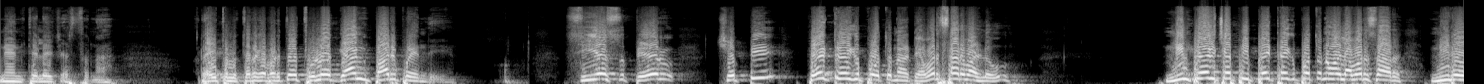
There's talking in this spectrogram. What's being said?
నేను తెలియజేస్తున్నా. రైతులు తిరగబడితే త్రిలో గ్యాంగ్ పారిపోయింది. సిఎస్ పేరు చెప్పి పేట్రేగిపోతున్నట్టు ఎవరు సార్ వాళ్ళు? మీ పేరు చెప్పి పేట్రేగిపోతున్న వాళ్ళు ఎవరు సార్? మీరే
